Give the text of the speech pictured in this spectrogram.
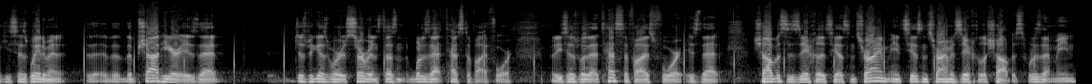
he says, wait a minute, the, the, the pshat here is that just because we're his servants doesn't what does that testify for? But he says what that testifies for is that Shabbos is Zechel Yitzias Mitzrayim and Yitzias Mitzrayim is Zechel Shabbos. What does that mean?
